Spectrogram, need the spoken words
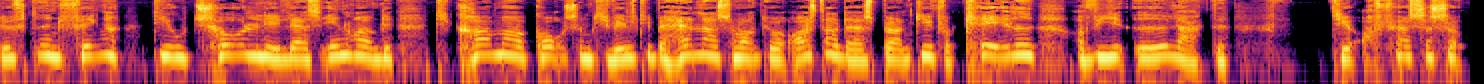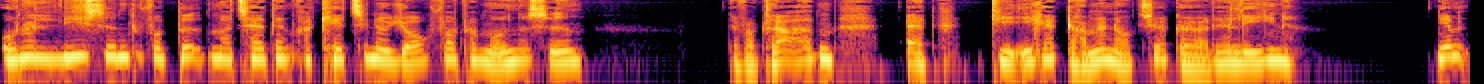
løftet en finger. De er utålige, lad os indrømme det. De kommer og går, som de vil. De behandler os, som om det var os, der var deres børn. De er forkælet, og vi er ødelagte. De har opført sig så underligt lige siden du forbød dem at tage den raket til New York for et par måneder siden. Jeg forklarede dem, at de ikke er gamle nok til at gøre det alene. Jamen,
